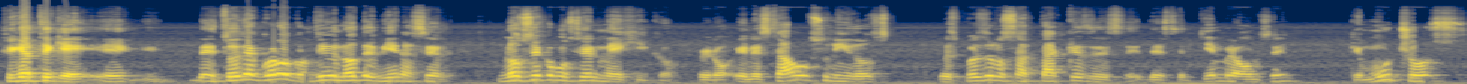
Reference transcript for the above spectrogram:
Fíjate que estoy de acuerdo contigo, no debiera ser. No sé cómo sea en México, pero en Estados Unidos, después de los ataques de, de septiembre 11, que muchos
